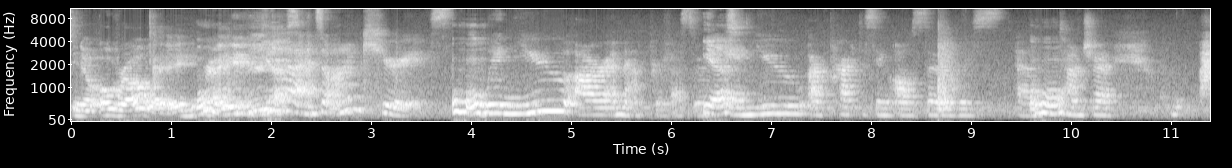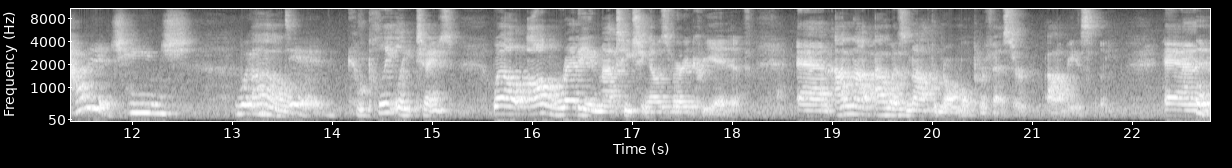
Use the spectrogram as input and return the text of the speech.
you know, overall way, right? Yes. Yeah, and so I'm curious, Mhm. when you are a math professor Yes. and you are practicing also this uh, Mhm. tantra, how did it change what Oh. you did? completely changed. Well, already in my teaching, I was very creative, and I'm not. I was not the normal professor, obviously, and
